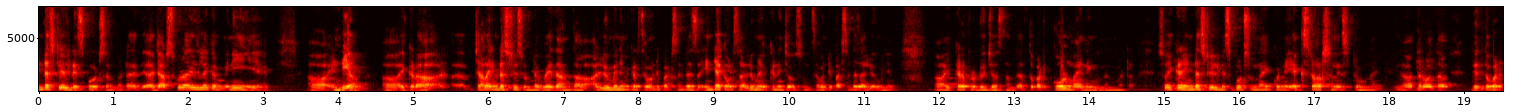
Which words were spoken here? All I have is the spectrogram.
ఇండస్ట్రియల్ డిస్పోర్ట్స్ అనమాట జార్స్ కూడా ఈజ్ లైక్ మినీ ఇండియా ఇక్కడ చాలా ఇండస్ట్రీస్ ఉంటాయి. వేదాంత అల్యూమినియం ఇక్కడ సెవెంటీ పర్సెంటేజ్ ఇండియా కావాల్సిన అల్యూమినియం ఇక్కడి నుంచి వస్తుంది. సెవెంటీ పర్సెంటేజ్ అల్యూమినియం ఇక్కడ ప్రొడ్యూస్ చేస్తాం. దాంతో పాటు కోల్ మైనింగ్ ఉందన్నమాట. సో ఇక్కడ ఇండస్ట్రియల్ డిస్ప్యూట్స్ ఉన్నాయి కొన్ని ఎక్స్టార్షనిస్ట్ ఉన్నాయి. తర్వాత దీంతో పాటు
